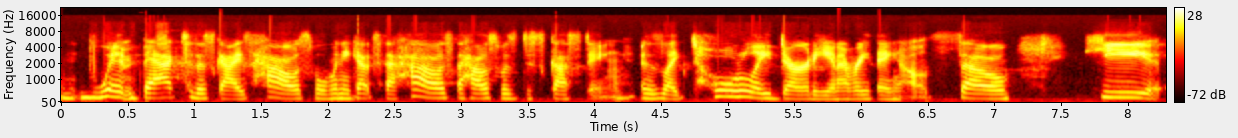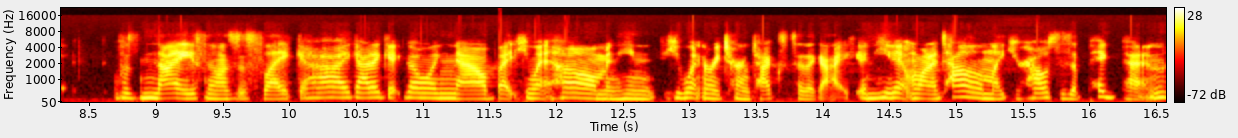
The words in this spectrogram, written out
went back to this guy's house. Well, when he got to the house, the house was disgusting. It was like totally dirty and everything else. So he was nice and was just like, ah, I gotta get going now. But he went home and he he wouldn't return text to the guy, and he didn't want to tell him like your house is a pig pen,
